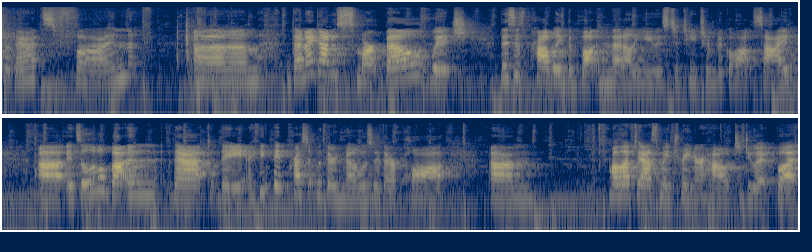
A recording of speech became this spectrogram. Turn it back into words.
So that's fun. Um, then I got a smart bell, which this is probably the button that I'll use to teach him to go outside. Uh, it's a little button that they, I think they press it with their nose or their paw. Um, I'll have to ask my trainer how to do it, but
